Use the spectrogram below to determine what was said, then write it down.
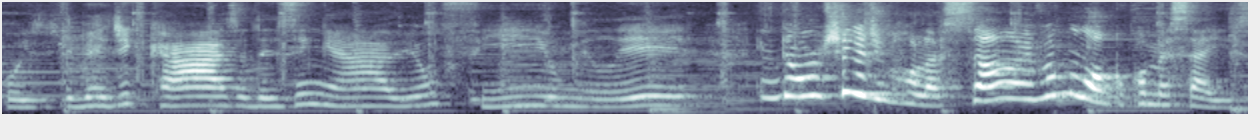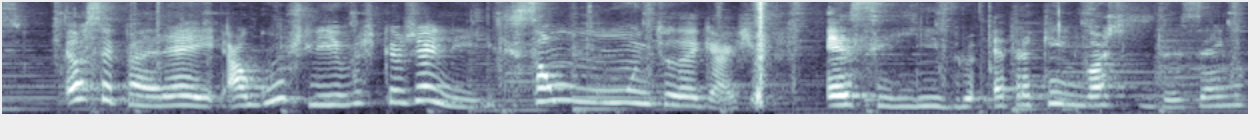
coisas. Beber de casa, desenhar, ver um filme, ler. Então chega de enrolação e vamos logo começar isso. Eu separei alguns livros que eu já li, que são muito legais. Esse livro é para quem gosta do desenho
